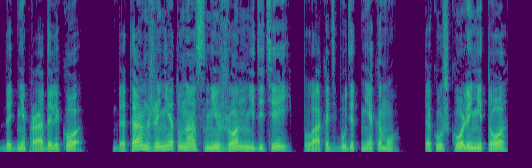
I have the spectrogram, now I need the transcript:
До Днепра далеко. Да там же нет у нас ни жен, ни детей, плакать будет некому. Так уж коли не то,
